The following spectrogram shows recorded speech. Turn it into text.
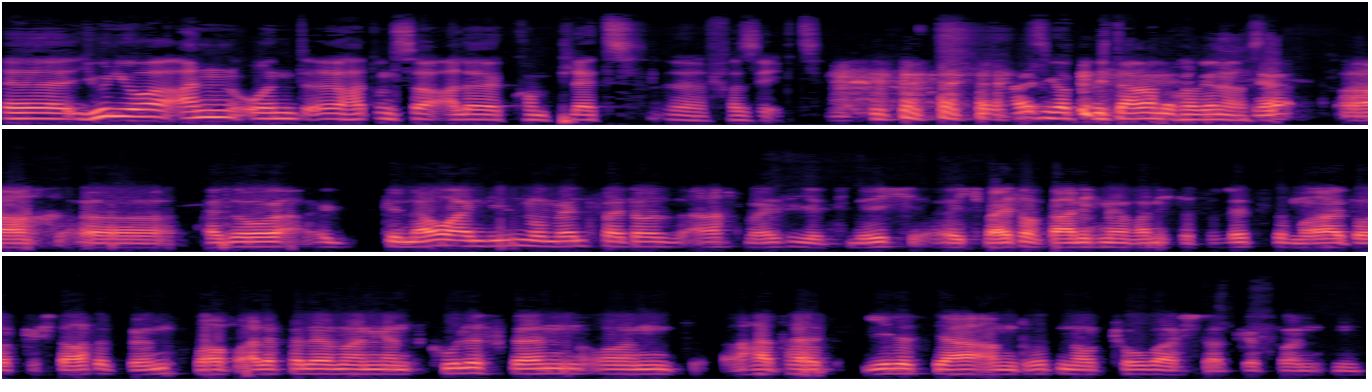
äh, Junior an und äh, hat uns da alle komplett äh, versägt. Ich weiß nicht, ob du dich daran noch erinnerst. Ja. Ach, äh, also genau an diesem Moment 2008 weiß ich jetzt nicht. Ich weiß auch gar nicht mehr, wann ich das letzte Mal dort gestartet bin. War auf alle Fälle immer ein ganz cooles Rennen und hat halt jedes Jahr am 3. Oktober stattgefunden.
